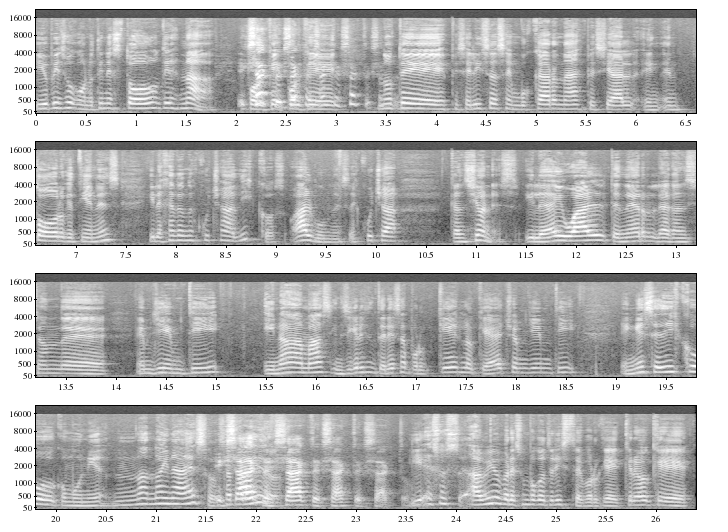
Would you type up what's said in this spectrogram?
Y yo pienso que cuando tienes todo no tienes nada. Exacto, porque exacto, porque exacto, exacto, exacto. no te especializas en buscar nada especial en, en todo lo que tienes y la gente no escucha discos, álbumes, escucha canciones y le da igual tener la canción de MGMT y nada más y ni siquiera les interesa por qué es lo que ha hecho MGMT en ese disco comunidad no, no hay nada de eso Exacto, exacto, exacto, exacto. y eso es, a mí me parece un poco triste porque creo que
